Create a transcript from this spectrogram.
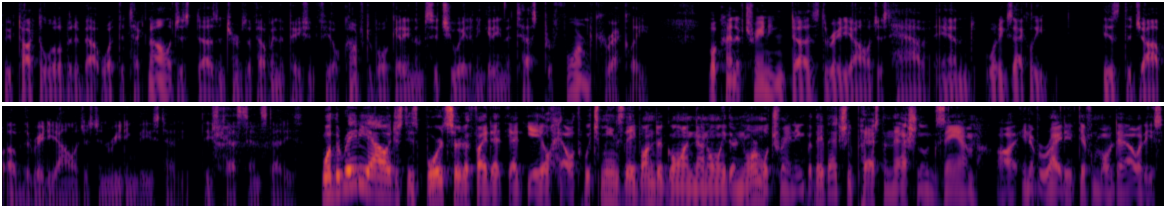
We've talked a little bit about what the technologist does in terms of helping the patient feel comfortable, getting them situated, and getting the test performed correctly. What kind of training does the radiologist have, and what exactly is the job of the radiologist in reading these, te- these tests and studies? Well, the radiologist is board certified at, at, Yale Health, which means they've undergone not only their normal training, but they've actually passed a national exam uh, in a variety of different modalities.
